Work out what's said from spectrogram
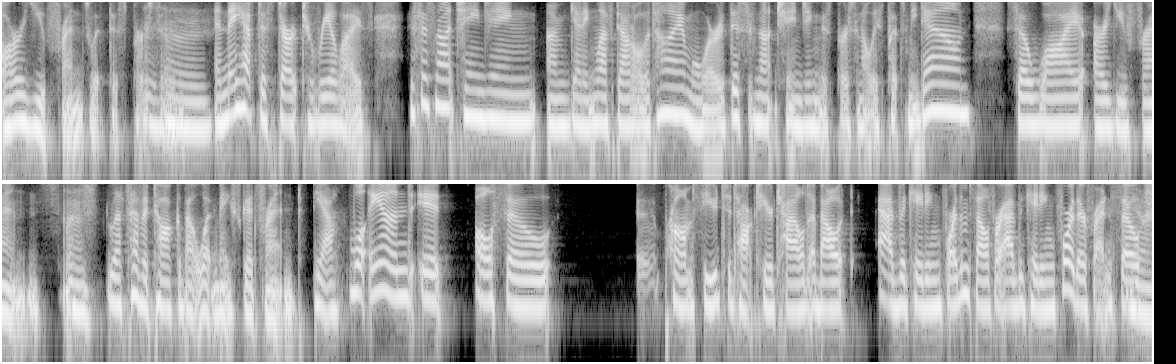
are you friends with this person? And they have to start to realize this is not changing. I'm getting left out all the time, or this is not changing. This person always puts me down. So why are you friends? Let's let's have a talk about what makes good friend. Yeah. Well, and it also uh, prompts you to talk to your child about advocating for themselves or advocating for their friends. So Yeah.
